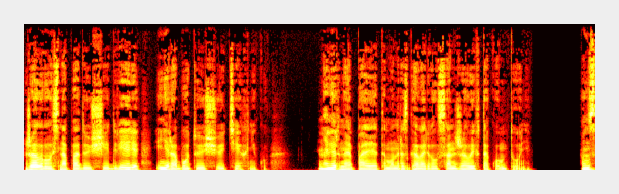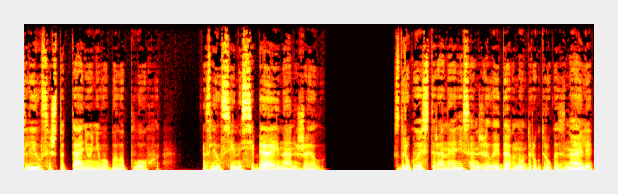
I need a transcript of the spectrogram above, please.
жаловалась на падающие двери и неработающую технику. Наверное, поэтому он разговаривал с Анжелой в таком тоне. Он злился, что Тане у него было плохо. Злился и на себя, и на Анжелу. С другой стороны, они с Анжелой давно друг друга знали,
